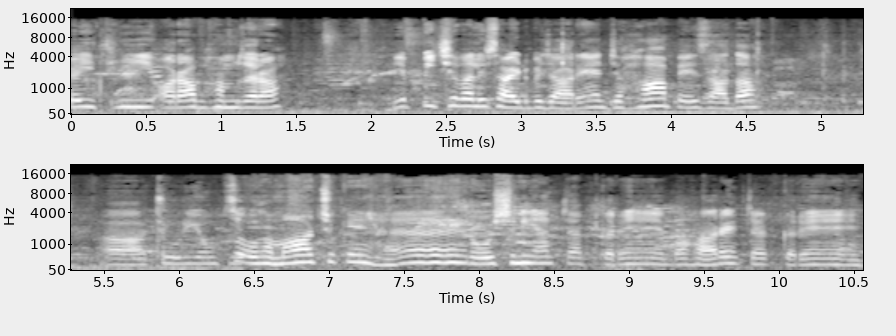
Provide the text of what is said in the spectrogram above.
गई थी और अब हम ज़रा ये पीछे वाली साइड पे जा रहे हैं जहाँ पे ज़्यादा चूड़ियों सो हम आ चुके हैं। रोशनियाँ चेक करें बहारें चेक करें।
